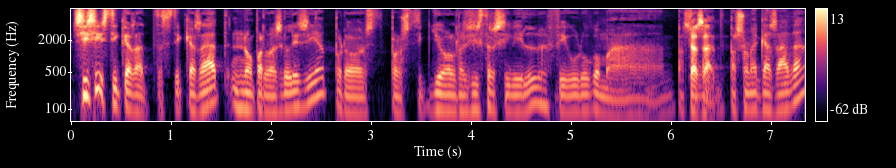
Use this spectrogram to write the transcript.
Sí, sí, estic casat. Estic casat, no per l'Església, però, però estic jo al registre civil, figuro com a persona Casat. persona casada.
